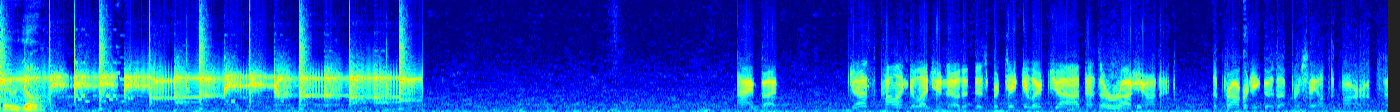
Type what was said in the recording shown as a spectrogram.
Here we go. That this particular job has a rush on it. The property goes up for sale tomorrow, so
